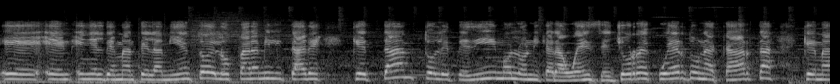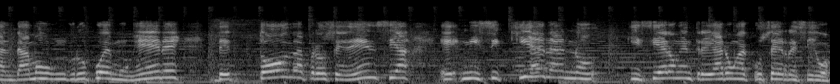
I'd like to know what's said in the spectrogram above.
en, el desmantelamiento de los paramilitares que tanto le pedimos los nicaragüenses. Yo recuerdo una carta que mandamos un grupo de mujeres de toda procedencia, ni siquiera nos quisieron entregar un acuse de recibo.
